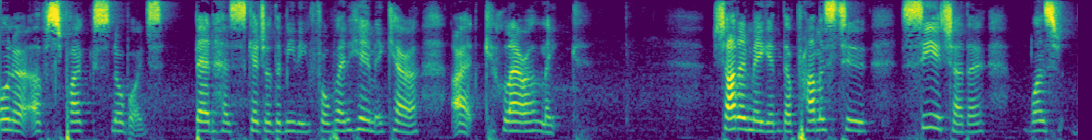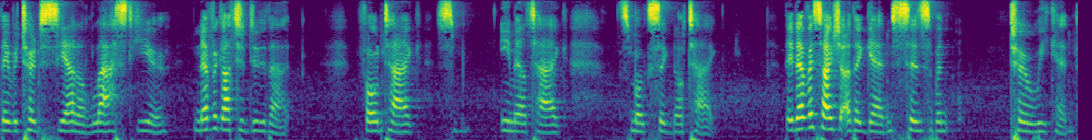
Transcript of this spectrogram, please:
owner of Spark Snowboards. Ben has scheduled the meeting for when him and Kara are at Clara Lake. Sean and Megan, though promised to see each other once they returned to Seattle last year, never got to do that. Phone tag, email tag, smoke signal tag. They never saw each other again since winter weekend.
